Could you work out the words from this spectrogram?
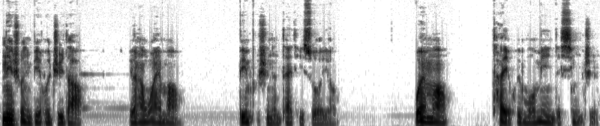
那时候你便会知道，原来外貌并不是能代替所有。外貌它也会磨灭你的性质，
